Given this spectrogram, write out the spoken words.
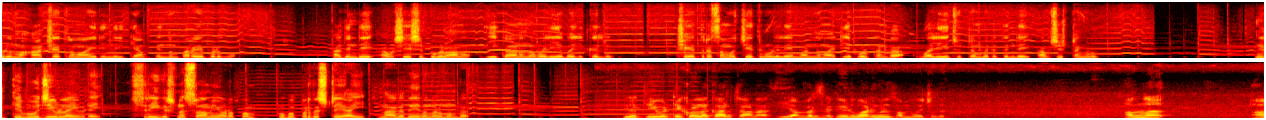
ഒരു മഹാക്ഷേത്രമായിരുന്നിരിക്കാം എന്നും പറയപ്പെടുന്നു. അതിന്റെ അവശേഷിപ്പുകളാണ് ഈ കാണുന്ന വലിയ ബലിക്കല്ലും ക്ഷേത്ര സമുച്ചയത്തിനുള്ളിലെ മണ്ണ് മാറ്റിയപ്പോൾ കണ്ട വലിയ ചുറ്റമ്പറ്റത്തിന്റെ അവശിഷ്ടങ്ങളും. നിത്യപൂജയുള്ള ഇവിടെ ശ്രീകൃഷ്ണസ്വാമിയോടൊപ്പം ഉപപ്രതിഷ്ഠയായി നാഗദൈവങ്ങളുമുണ്ട്. ഇത് തീവെട്ടിക്കൊള്ളക്കാലത്താണ് ഈ അമ്പലത്തിന് കേടുപാടുകൾ സംഭവിച്ചത്. അന്ന് ആ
